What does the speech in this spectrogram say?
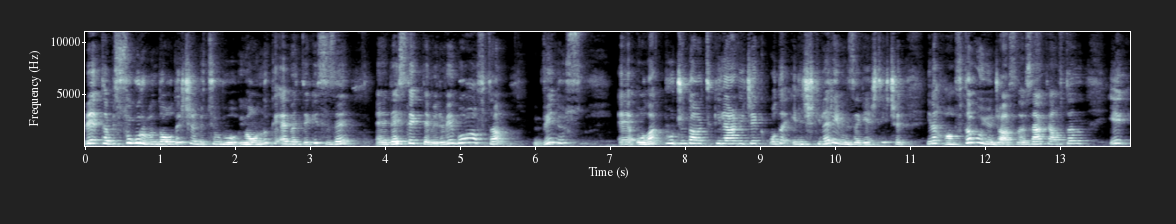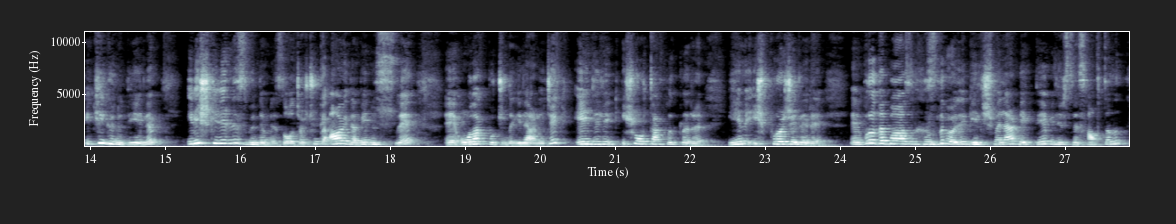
Ve tabii su grubunda olduğu için bütün bu yoğunluk elbette ki size e, destek de verir. Ve bu hafta Venüs e, Oğlak Burcu'nda artık ilerleyecek. O da ilişkiler evinize geçtiği için yine hafta boyunca aslında özellikle haftanın ilk iki günü diyelim ilişkileriniz gündeminizde olacak. Çünkü Ay da Venüs'le e, Oğlak Burcu'nda ilerleyecek. Evlilik, iş ortaklıkları, yeni iş projeleri, e, burada bazı hızlı böyle gelişmeler bekleyebilirsiniz haftanın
